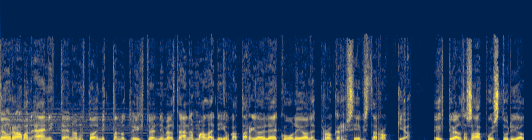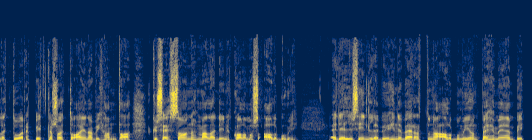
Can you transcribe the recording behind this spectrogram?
Seuraavan äänitteen on toimittanut yhtyen nimeltään Maladi, joka tarjoilee kuulijoille progressiivista rockia. Yhtyeltä saapui studiolle tuore pitkäsoitto aina vihantaa. Kyseessä on Maladin kolmas albumi. Edellisiin levyihin verrattuna albumi on pehmeämpi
